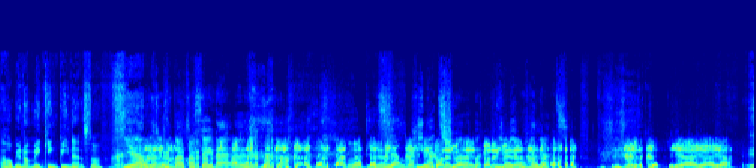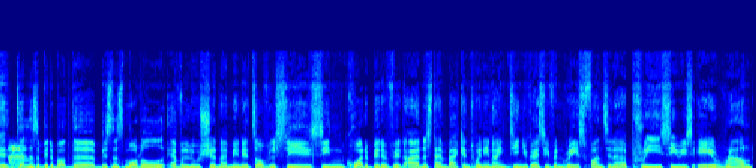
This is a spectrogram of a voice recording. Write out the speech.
I hope you're not making peanuts, though. Yeah, I was just about to say that. oh dear. Sell peanuts, sure, better, but premium peanuts. yeah, yeah, yeah. Uh, tell us a bit about the business model evolution. I mean, it's obviously seen quite a bit of it. I understand back in 2019, you guys even raised funds in a pre-Series A round.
